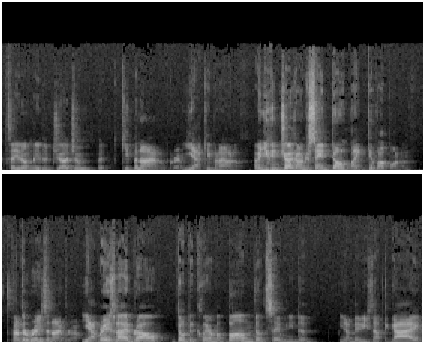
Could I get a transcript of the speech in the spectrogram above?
I'd say you don't need to judge him, but keep an eye on him, Grim. Yeah, keep an eye on him. I mean, you can judge him. I'm just saying, don't like give up on him. It's time to raise an eyebrow. Yeah, raise an eyebrow. Don't declare him a bum. Don't say we need to. You know, maybe he's not the guy.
